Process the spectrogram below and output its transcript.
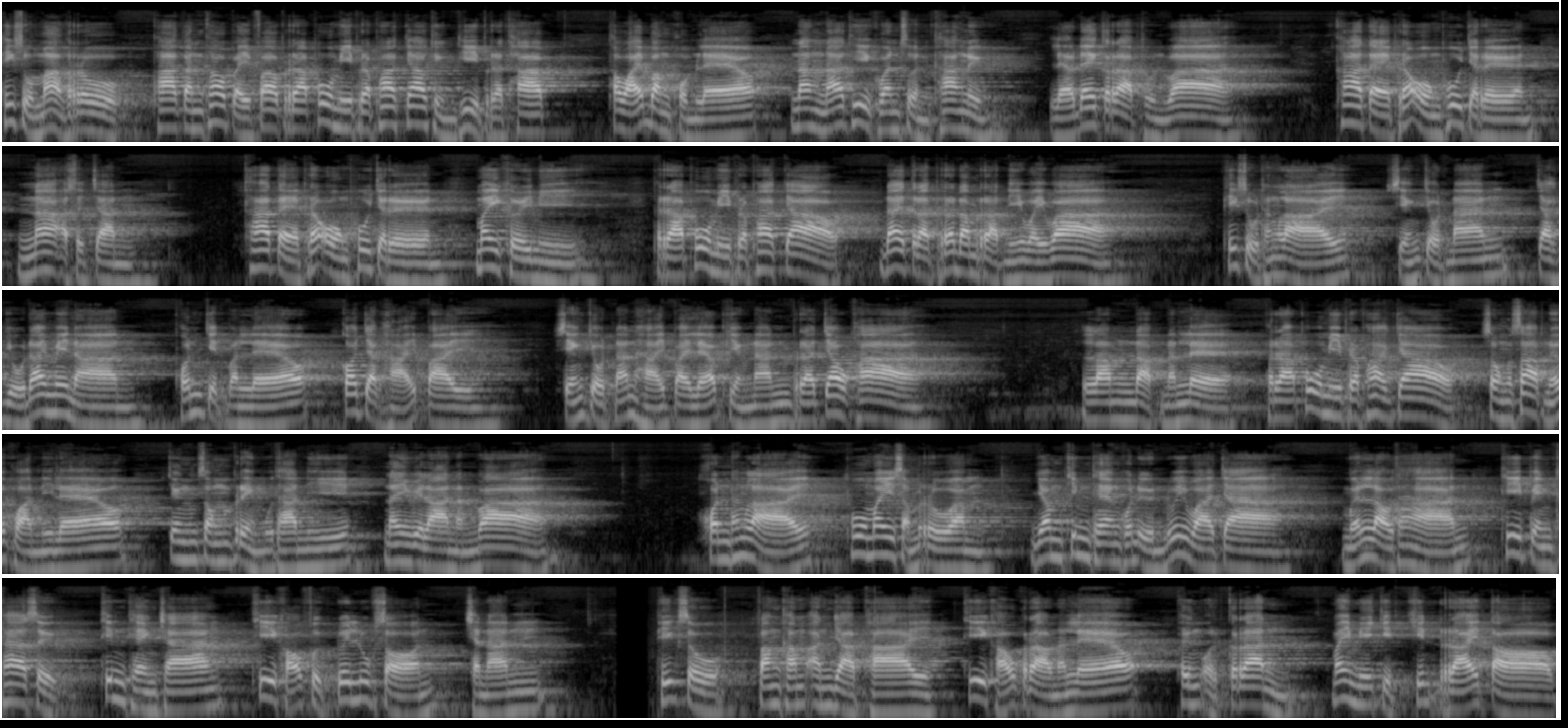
ภิกษุมากโรูปพากันเข้าไปเฝ้าพระผู้มีพระภาคเจ้าถึงที่ประทับ ถวายบังคมแล้ว นั่งหน้าที่ควรส่วนข้างหนึ่ง แล้วได้กราบทูลว่าข้าแต่พระองค์ผู้เจริญ น่าอัศจรรย์ข้าแต่พระองค์ผู้เจริญไม่เคยมี พระผู้มีพระภาคเจ้า ได้ตรัสพระดำรัสนี้ไว้ว่า ภิกษุทั้งหลาย เสียงโจทย์นั้นจากอยู่ได้ไม่นาน พ้นเจ็ดวันแล้วก็จะหายไป เสียงโจทย์นั้นหายไปแล้วเพียงนั้นพระเจ้าข้าลำดับนั้นแหละพระผู้มีพระภาคเจ้าทรงทราบเนื้อความนี้แล้ว จึงทรงเปล่งอุทานนี้ในเวลานั้นว่า คนทั้งหลายผู้ไม่สำรวม ย่อมทิ่มแทงคนอื่นด้วยวาจา เหมือนเหล่าทหารที่เป็นข้าศึก ทิ่มแทงช้างที่เขาฝึกด้วยลูกศร ฉะนั้น ภิกษุฟังคำอันหยาบคายที่เขากล่าวนั้นแล้ว พึงอดกลั้น ไม่มีจิตคิดร้ายตอบ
